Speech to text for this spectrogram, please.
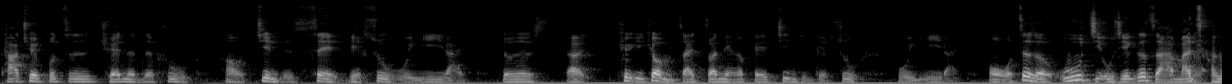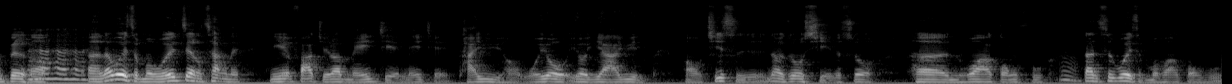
他却不知全人的父，哦，尽设历史为伊来，就是呃，却一却毋知专连个被进入历史为伊来。哦，这首五节五节歌词还蛮长的 哈、哦，啊，那为什么我会这样唱呢？你会发觉到每一节每一节台语哈，我又又押韵，哦，其实那时候写的时候很花功夫，嗯，但是为什么花功夫？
